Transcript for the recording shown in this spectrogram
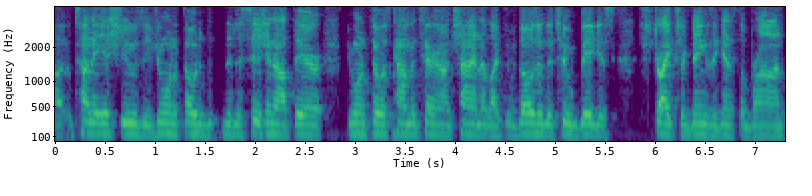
a ton of issues. If you want to throw the, decision out there, if you want to throw his commentary on China, like those are the two biggest strikes or dings against LeBron.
